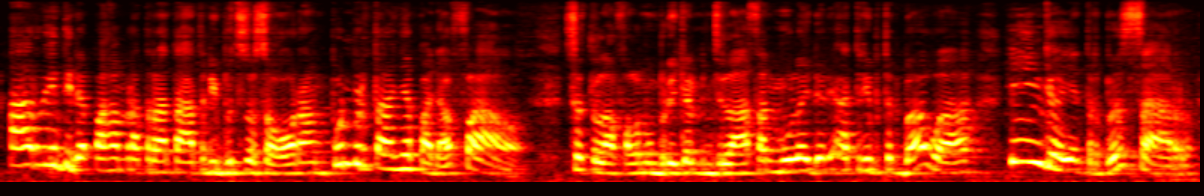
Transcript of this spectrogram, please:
Aru yang tidak paham rata-rata atribut seseorang pun bertanya pada Val. Setelah Val memberikan penjelasan mulai dari atribut terbawah hingga yang terbesar,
